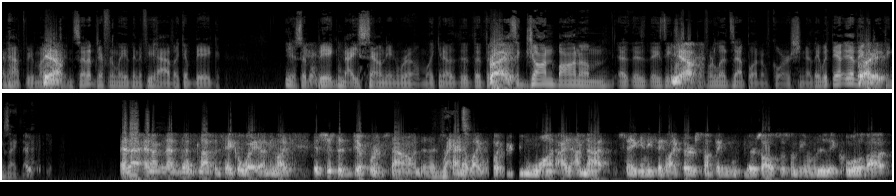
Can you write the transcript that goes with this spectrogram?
and have to be mic'd Yeah. and set up differently than if you have like a big, you know, it's a big, nice sounding room. Like you know, the the, the Right. classic John Bonham uh, is, is the Yeah. for Led Zeppelin, of course. You know, they would they, they would do things like that. And I, and I'm not, that's not to take away. I mean, like it's just a different sound, and it's Right. kind of like what you want. I, I'm not saying anything like there's something. There's also something really cool about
